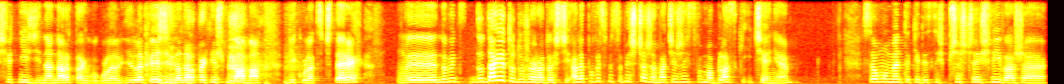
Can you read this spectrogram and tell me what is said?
Świetnie jeździ na nartach, w ogóle lepiej jeździ na nartach niż mama w wieku lat czterech. Yy, No więc dodaje to dużo radości, ale powiedzmy sobie szczerze, macierzyństwo ma blaski i cienie. Są momenty, kiedy jesteś przeszczęśliwa, że,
